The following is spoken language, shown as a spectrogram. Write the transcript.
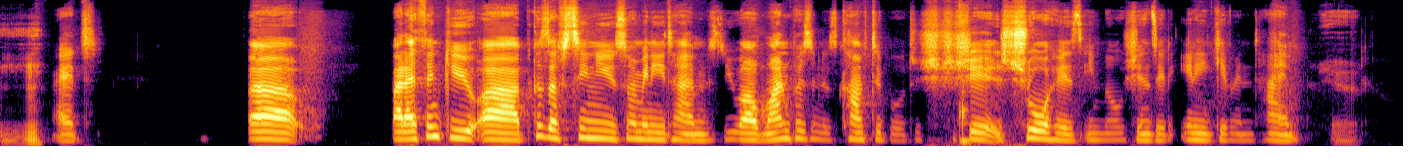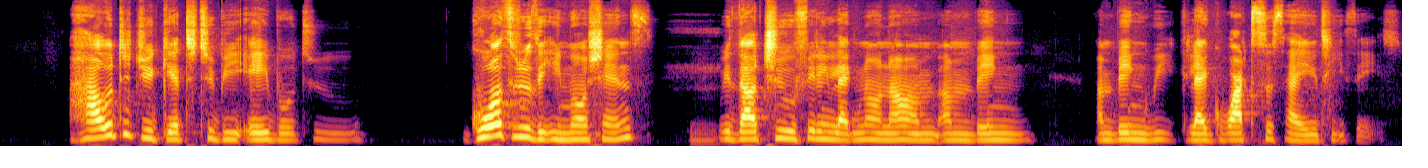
Mhm. right? Uh, but I think you are because I've seen you so many times. You are one person who's comfortable to share, show his emotions at any given time. Yeah. How did you get to be able to go through the emotions without you feeling like no, now I'm I'm being I'm being weak, like what society says?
